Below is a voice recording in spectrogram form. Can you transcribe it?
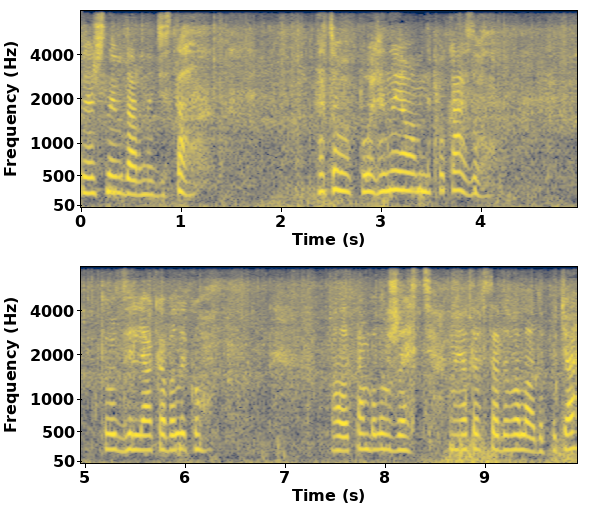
сонячний удар не дістала. На тому полі, ну я вам не показувала. Тут зілляка великого. Але там було жесть. Ну я це все довела до пуття.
